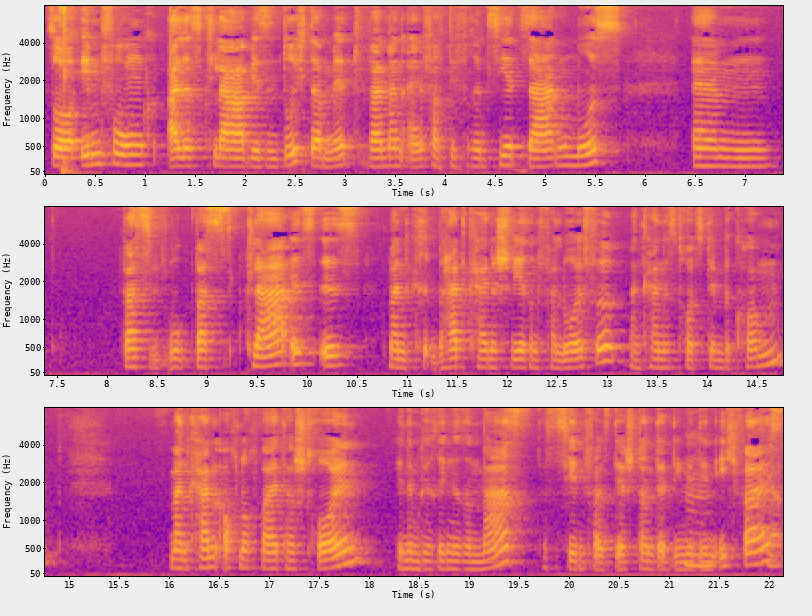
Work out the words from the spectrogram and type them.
so Impfung, alles klar, wir sind durch damit, weil man einfach differenziert sagen muss, ähm, was, wo, was klar ist, ist, man hat keine schweren Verläufe, man kann es trotzdem bekommen. Man kann auch noch weiter streuen in einem geringeren Maß. Das ist jedenfalls der Stand der Dinge, mhm. den ich weiß.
